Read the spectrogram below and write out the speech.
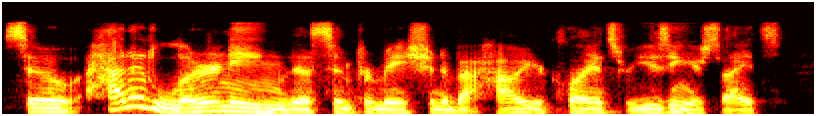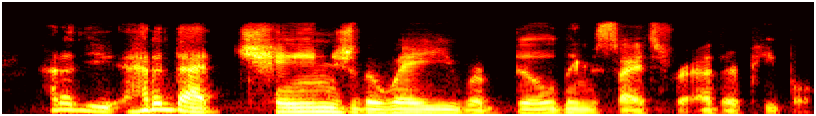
So, how did learning this information about how your clients were using your sites, how did you how did that change the way you were building sites for other people?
